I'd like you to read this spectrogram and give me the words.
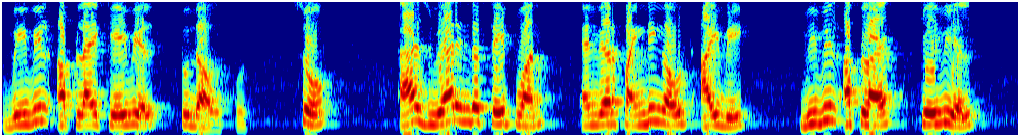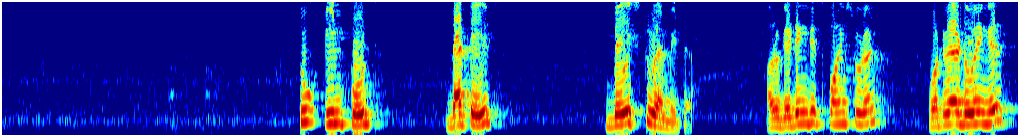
we will apply KVL to the output. So, as we are in the step 1 and we are finding out IB, we will apply KVL to input that is base to emitter. Are you getting this point students? What we are doing is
